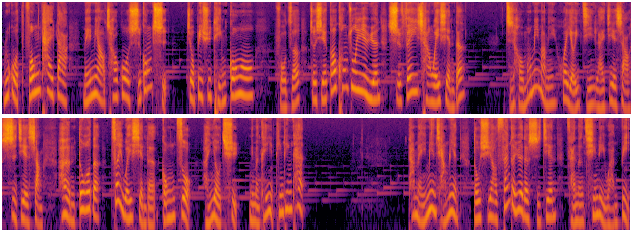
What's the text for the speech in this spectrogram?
如果风太大，每秒超过十公尺，就必须停工哦，否则这些高空作业员是非常危险的。之后，猫咪妈咪会有一集来介绍世界上很多的最危险的工作，很有趣，你们可以听听看。它每一面墙面都需要三个月的时间才能清理完毕，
